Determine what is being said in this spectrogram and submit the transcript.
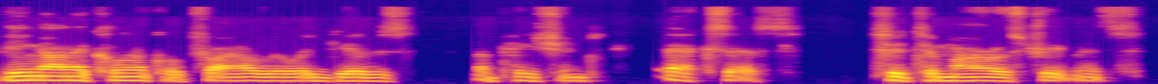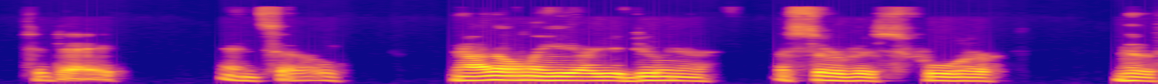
being on a clinical trial really gives a patient access to tomorrow's treatments today. And so not only are you doing a, a service for the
